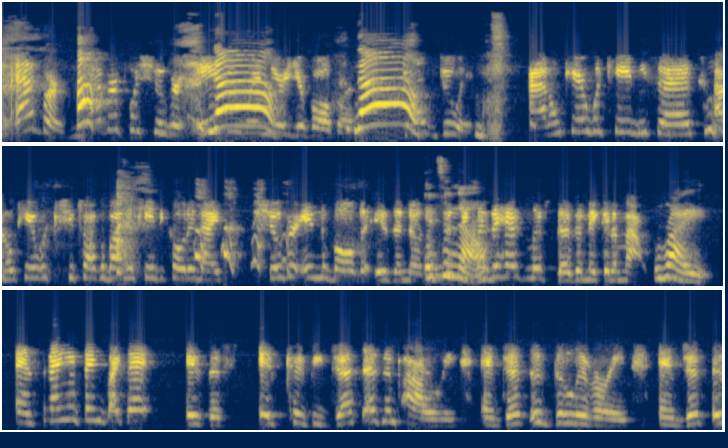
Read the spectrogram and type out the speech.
ever. Never put sugar anywhere No. near your vulva. no. Don't do it. I don't care what Candy says. I don't care what she talk about no candy coated night. Sugar in the vulva is a no. It's a no. Because it has lips doesn't make it a mouth. Right. And saying things like that is this. It could be just as empowering and just as delivering and just as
